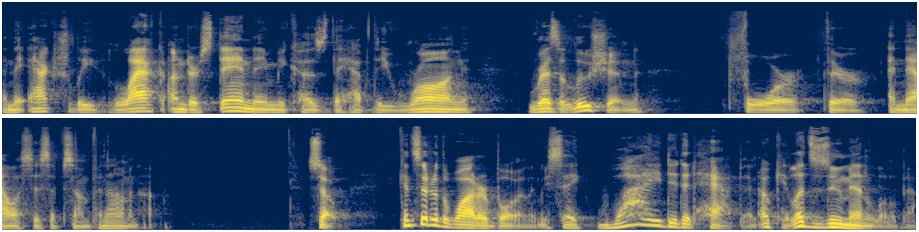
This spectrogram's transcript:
and they actually lack understanding because they have the wrong resolution for their analysis of some phenomenon. So, consider the water boiling. We say, why did it happen? Okay, let's zoom in a little bit.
